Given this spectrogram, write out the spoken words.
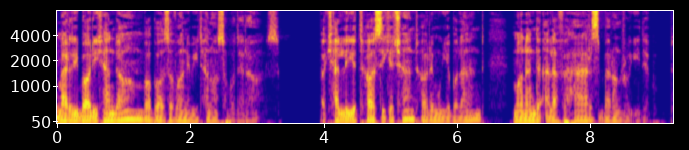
مردی باریکندام با بازوان بی تناسب و دراز. و کله تاسی که چند تار موی بلند مانند علف هرز بر آن رویده بود.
